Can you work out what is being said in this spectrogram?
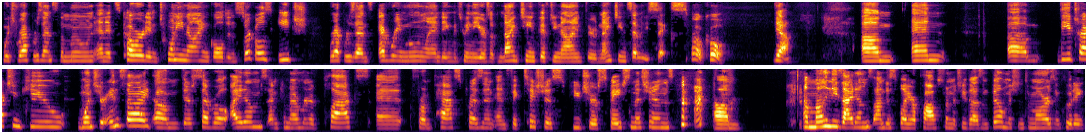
which represents the moon, and it's covered in 29 golden circles. Each represents every moon landing between the years of 1959 through 1976. Oh, cool. Yeah. Um, and um, the attraction queue once you're inside um, there's several items and commemorative plaques and, from past present and fictitious future space missions. Um, among these items on display are props from the 2000 film mission to mars including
